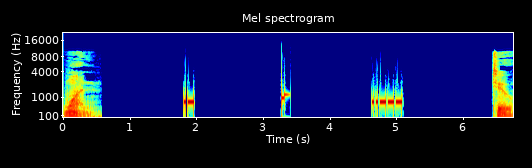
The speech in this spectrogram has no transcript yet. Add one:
One. Two.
